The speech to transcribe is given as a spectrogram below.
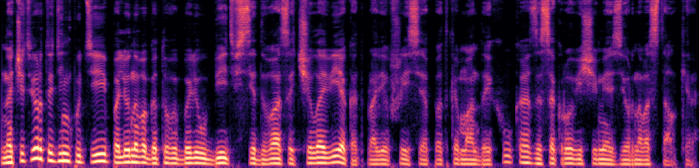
На четвертый день пути Паленова готовы были убить все 20 человек, отправившиеся под командой Хука за сокровищами озерного сталкера.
